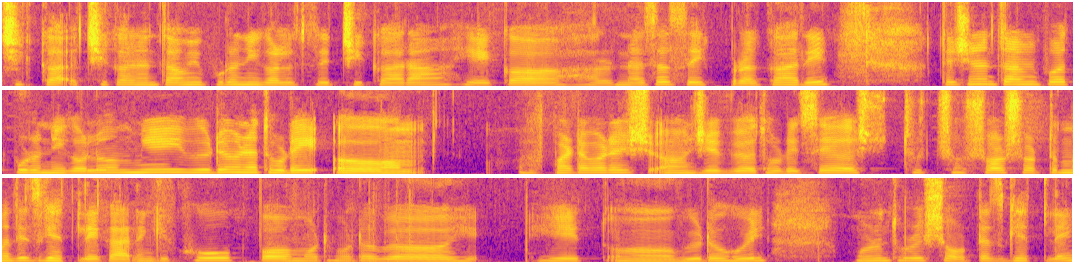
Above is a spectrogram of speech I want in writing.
चिका चिकारानंतर आम्ही पुढे निघालो तिथे चिकारा हे एक हरणाचाच एक प्रकार आहे. त्याच्यानंतर आम्ही परत पुढे निघालो. मी व्हिडिओ ना थोडे फटाफट श- म्हणजे थोडेसे शॉर्ट शॉर्टमध्येच घेतले कारण की खूप मोठं मोठं हे हे व्हिडिओ होईल. म्हणून थोडे शॉर्टच घेतले.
